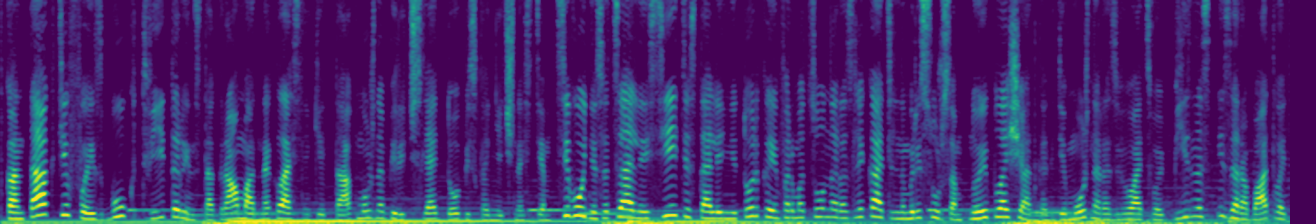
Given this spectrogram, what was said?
ВКонтакте, Facebook, Twitter, Instagram, Одноклассники. Так можно перечислять до бесконечности. Сегодня социальные сети стали не только информационно-развлекательным ресурсом, но и площадкой, где можно развивать свой бизнес и зарабатывать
